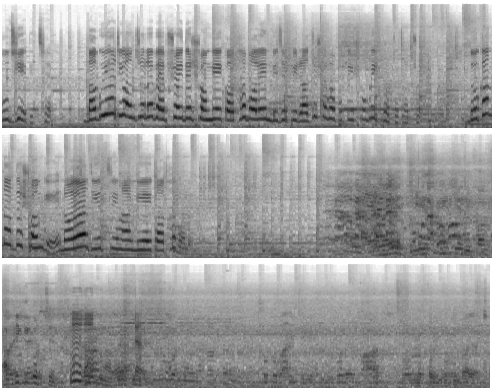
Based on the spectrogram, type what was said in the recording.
বুঝিয়ে দিচ্ছে বাগুইহাটি অঞ্চলে ব্যবসায়ীদের সঙ্গে কথা বলেন বিজেপির রাজ্য সভাপতি শ্রমিক ভট্টাচার্য। দোকানদারদের সঙ্গে নয়া জিএসটি হার নিয়ে কথা বলেন। আপনি কি করছেন? পাওয়া যাচ্ছে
